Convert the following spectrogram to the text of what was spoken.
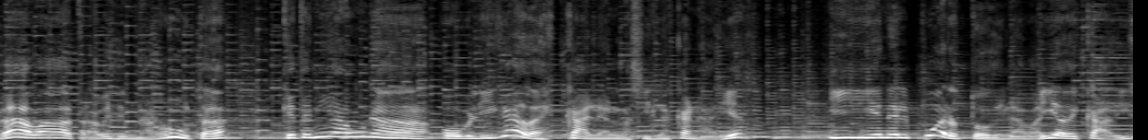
daba a través de una ruta que tenía una obligada escala en las Islas Canarias y en el puerto de la Bahía de Cádiz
